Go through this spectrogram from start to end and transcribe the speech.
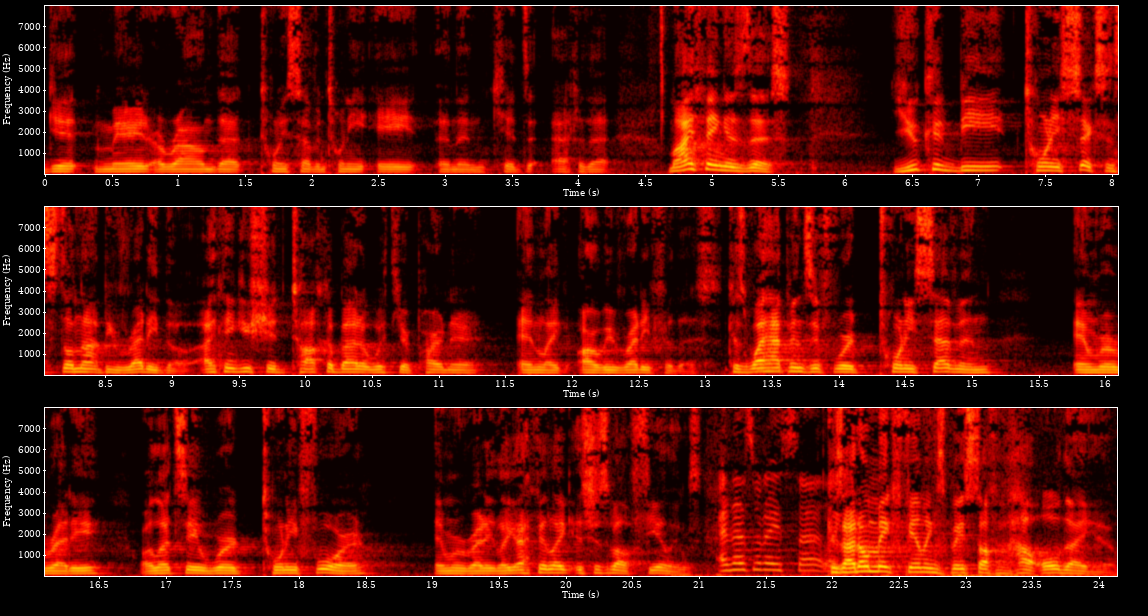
Get married around that 27, 28 and then kids after that. My thing is this. You could be 26 and still not be ready though. I think you should talk about it with your partner and like are we ready for this? Cuz what happens if we're 27 and we're ready or let's say we're 24 and we're ready? Like I feel like it's just about feelings. And that's what I said. Cuz I don't make feelings based off of how old I am.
